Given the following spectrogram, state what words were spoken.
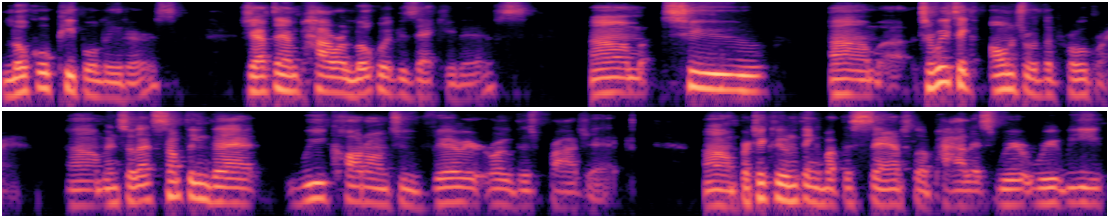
local people leaders. You have to empower local executives um, to um, to really take ownership of the program. Um, and so that's something that we caught on to very early this project. Um, particularly when you think about the Sam's pilots, we're, we, we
